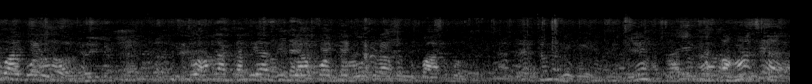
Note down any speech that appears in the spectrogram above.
बचा बाल बोलो तो हमरा कतिया विद्यापत में दूसरा से बात बोलो कहाँ से आया?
